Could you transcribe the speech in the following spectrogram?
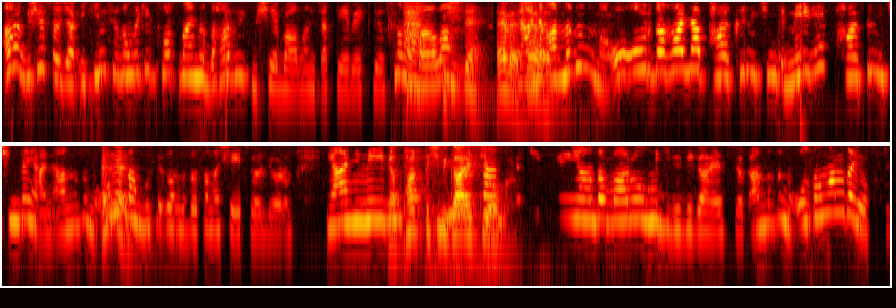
ama bir şey söyleyeceğim. İkinci sezondaki plotline'da daha büyük bir şeye bağlanacak diye bekliyorsun ama bağlanmıyor. işte evet yani evet. anladın mı? O orada hala parkın içinde. Maeve hep parkın içinde yani anladın mı? O Evet. yüzden bu sezonda da sana şey söylüyorum. Yani Maeve'in Ya park dışı bir gayesi yok. gerçek dünyada var olma gibi bir gayesi yok. Anladın mı? O zaman da yoktu.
